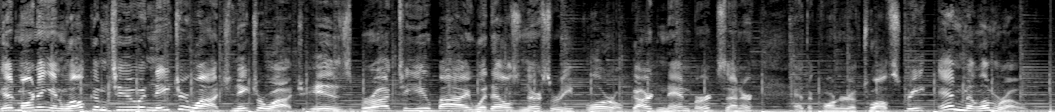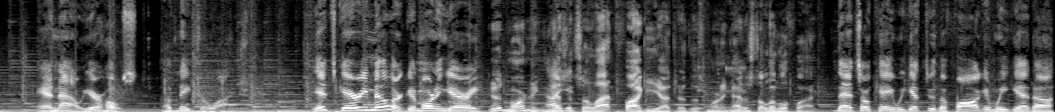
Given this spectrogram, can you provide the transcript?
Good morning and welcome to Nature Watch. Nature Watch is brought to you by Wedel's Nursery, Floral, Garden, and Bird Center at the corner of 12th Street and Millam Road. And now, your host of Nature Watch. It's Gary Miller. Good morning, Gary. Good morning. Yes, it's a lot foggy out there this morning. Not just a little fog. That's okay. We get through the fog and we get uh,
